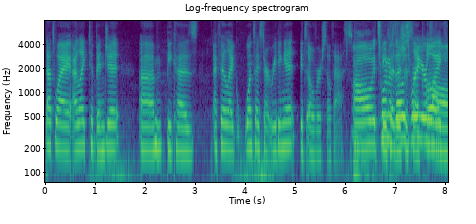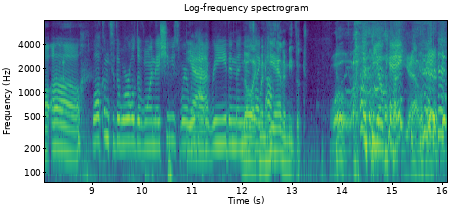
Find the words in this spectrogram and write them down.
that's why i like to binge it um, because i feel like once i start reading it it's over so fast Oh, it's one of Because it's those just where you're oh, like, oh "Welcome to the world of one issues," where we Yeah. had to read, and then No, it's like, like, when oh, he handed me the. Whoa. you okay yeah. Okay.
